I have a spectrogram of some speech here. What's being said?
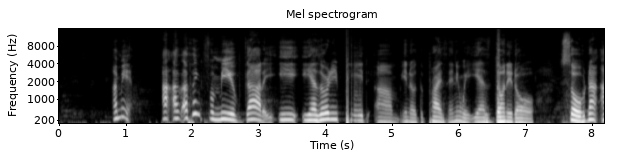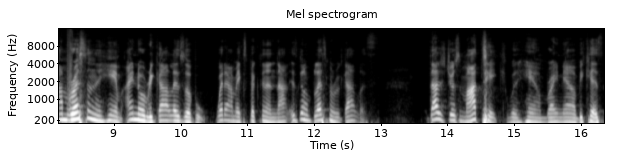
What's the expectation? I mean, I, I- think for me, of God, he, he has already paid, um, you know, the price anyway. He has done it all. So now I'm resting in Him. I know, regardless of whether I'm expecting or not, it's gonna bless me regardless. That's just my take with Him right now because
